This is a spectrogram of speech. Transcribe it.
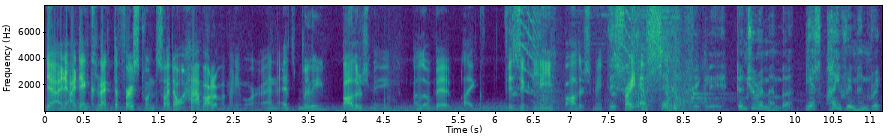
Yeah, I, I didn't collect the first one, so I don't have all of them anymore. And it really bothers me a little bit. Like, physically bothers me. This right, was second Figley. Don't you remember? Yes, I remember it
